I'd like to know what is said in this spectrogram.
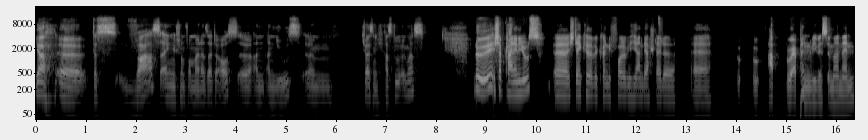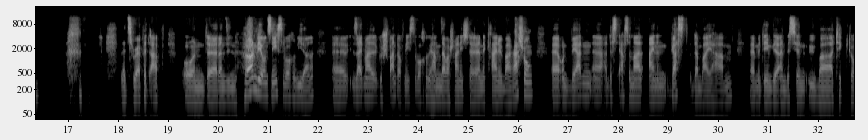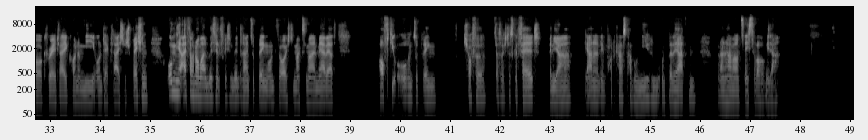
Ja, äh, das war es eigentlich schon von meiner Seite aus äh, an, an News. Ähm, ich weiß nicht, hast du irgendwas? Nö, ich habe keine News. Äh, ich denke, wir können die Folge hier an der Stelle abrappen, wie wir es immer nennen. Let's wrap it up. Und äh, dann hören wir uns nächste Woche wieder. Äh, seid mal gespannt auf nächste Woche. Wir haben da wahrscheinlich äh, eine kleine Überraschung äh, und werden äh, das erste Mal einen Gast dabei haben, äh, mit dem wir ein bisschen über TikTok, Creator Economy und dergleichen sprechen, um hier einfach nochmal ein bisschen frischen Wind reinzubringen und für euch den maximalen Mehrwert auf die Ohren zu bringen. Ich hoffe, dass euch das gefällt. Wenn ja, gerne den Podcast abonnieren und bewerten. Und dann haben wir uns nächste Woche wieder.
